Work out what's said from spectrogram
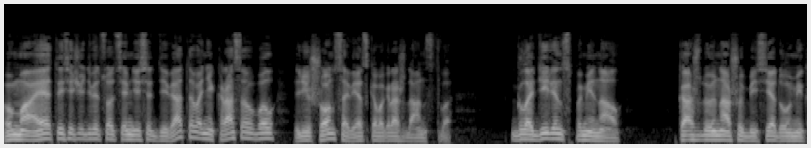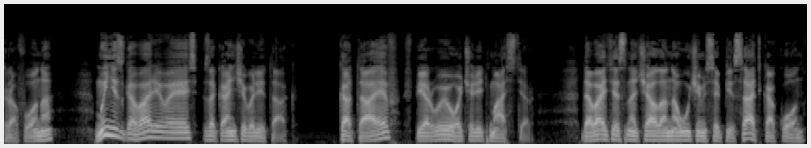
В мае 1979 Некрасов был лишен советского гражданства. Гладилин вспоминал, каждую нашу беседу у микрофона мы, не сговариваясь, заканчивали так. Катаев в первую очередь мастер. Давайте сначала научимся писать, как он,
